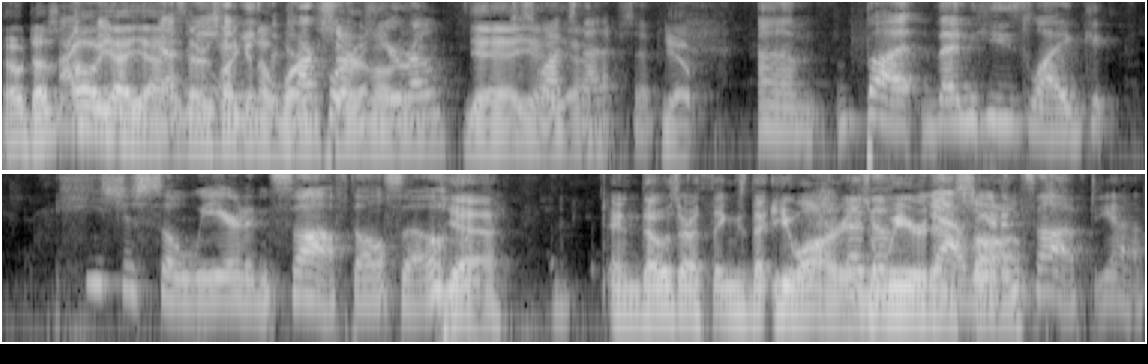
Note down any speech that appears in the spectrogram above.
Oh, does I oh think, yeah yeah. There's he? like an award ceremony. hero. Yeah yeah Just yeah watch yeah. that episode. Yep. um but then he's like he's just so weird and soft also Yeah. And those are things that you are is those- weird yeah and soft. weird and soft yeah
